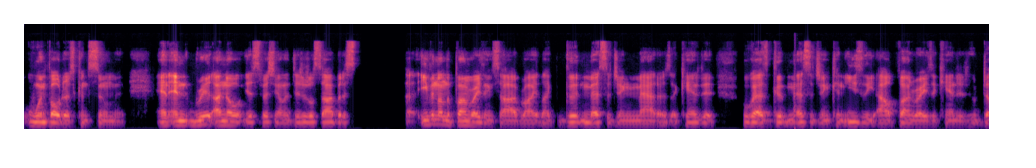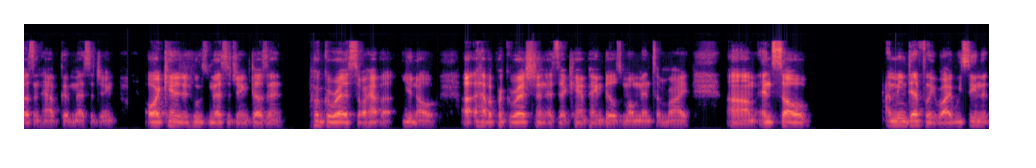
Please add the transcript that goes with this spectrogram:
when voters consume it. And and re- I know, especially on the digital side, but it's uh, even on the fundraising side, right? Like good messaging matters. A candidate who has good messaging can easily out fundraise a candidate who doesn't have good messaging or a candidate whose messaging doesn't progress or have a you know uh, have a progression as their campaign builds momentum right? Um and so i mean definitely right? We've seen it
